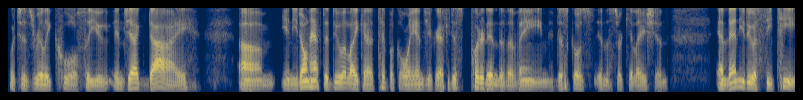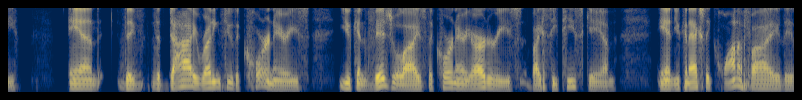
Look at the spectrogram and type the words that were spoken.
which is really cool. So you inject dye, um, and you don't have to do it like a typical angiograph. You just put it into the vein; it just goes in the circulation, and then you do a CT, and the the dye running through the coronaries. You can visualize the coronary arteries by CT scan, and you can actually quantify the,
